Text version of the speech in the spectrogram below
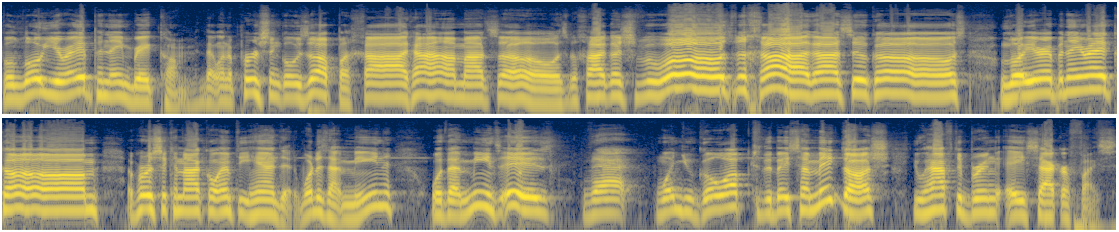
V'lo Yirei P'nei Rekom that when a person goes up B'chag HaMatzos, B'chag HaShavuos, B'chag HaSukkos, Lo Yirei P'nei Rekom, a person cannot go empty-handed. What does that mean? What that means is that when you go up to the Beis Hamikdash, you have to bring a sacrifice.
